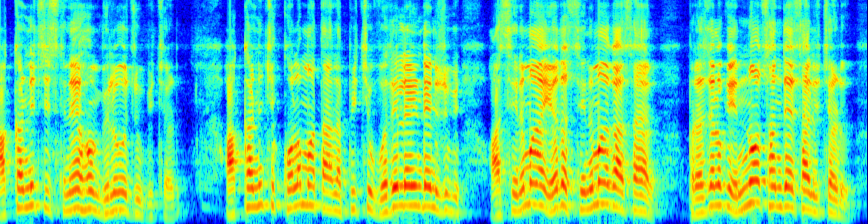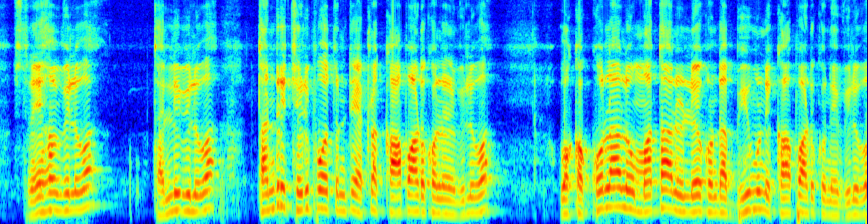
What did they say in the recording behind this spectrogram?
అక్కడి నుంచి స్నేహం విలువ చూపించాడు. అక్కడి నుంచి కులమతాల పిచ్చి వదిలేయండి అని చూపి ఆ సినిమా ఏదో సినిమాగా సార్ ప్రజలకు ఎన్నో సందేశాలు ఇచ్చాడు. స్నేహం విలువ తల్లి విలువ తండ్రి చెడిపోతుంటే ఎట్లా కాపాడుకునే విలువ ఒక కులాలు మతాలు లేకుండా భీముని కాపాడుకునే విలువ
